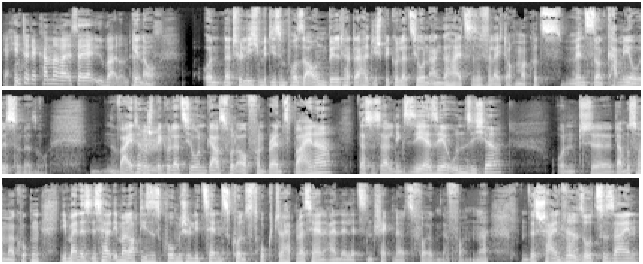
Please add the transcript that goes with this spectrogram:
Ja, hinter der Kamera ist er ja überall unterwegs. Genau. Und natürlich mit diesem Posaunenbild hat er halt die Spekulation angeheizt, dass er vielleicht auch mal kurz, wenn es nur ein Cameo ist oder so. Weitere Mhm. Spekulationen gab es wohl auch von Brent Spiner. Das ist allerdings sehr, sehr unsicher. Und äh, da muss man mal gucken. Ich meine, es ist halt immer noch dieses komische Lizenzkonstrukt. Da hatten wir es ja in einer der letzten Track Nerds Folgen davon. Ne? Und das scheint wohl so zu sein,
